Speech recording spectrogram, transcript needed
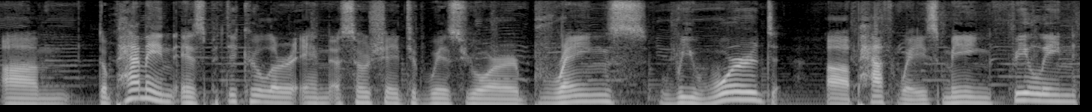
Um, dopamine is particularly in associated with your brain's reward uh, pathways, meaning feeling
